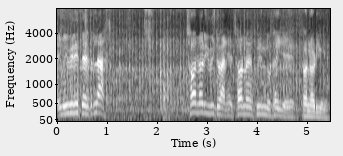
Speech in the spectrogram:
એમ એવી રીતે કેટલા? છ નળી વીટવાની. છ નળી ફીલનું થઈ જાય. છ નળીઓનું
